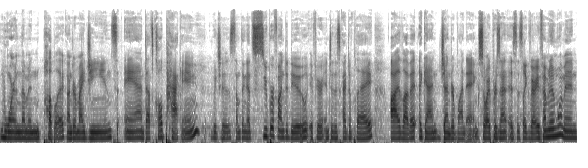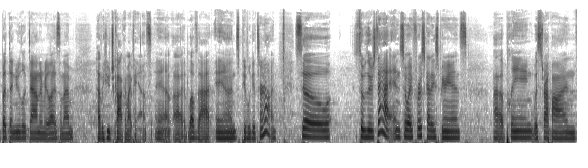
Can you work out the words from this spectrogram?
worn them in public under my jeans and that's called packing which is something that's super fun to do if you're into this kind of play. I love it. Again gender blending. So i present as this like very feminine woman but then you look down and realize that i'm have a huge cock in my pants and i love that and people get turned on. So so there's that. And so i first got experience uh, playing with strap-on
